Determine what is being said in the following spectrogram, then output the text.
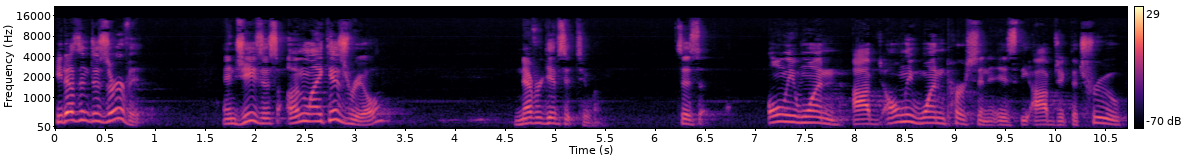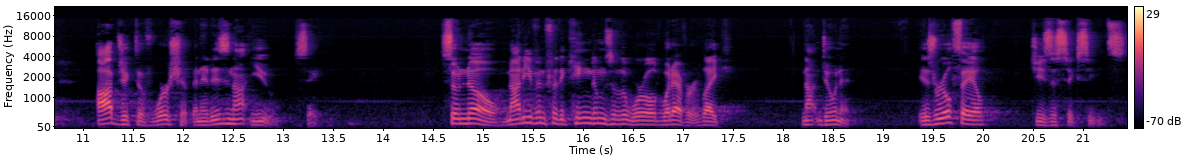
He doesn't deserve it. And Jesus, unlike Israel, never gives it to him. It says only one, ob- only one person is the object, the true object of worship, and it is not you, Satan. So, no, not even for the kingdoms of the world, whatever, like, not doing it. Israel failed, Jesus succeeds.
